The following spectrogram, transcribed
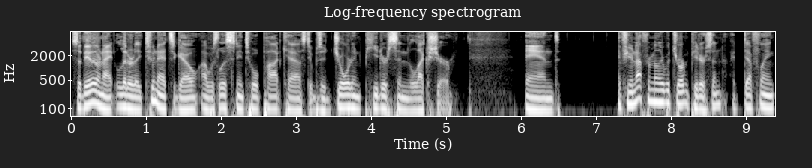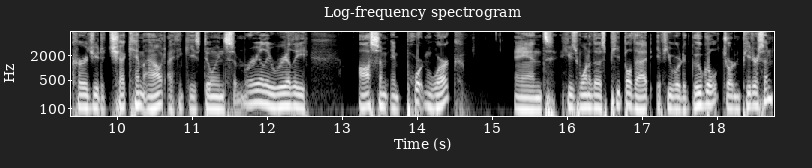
So the other night, literally two nights ago, I was listening to a podcast. It was a Jordan Peterson lecture. And if you're not familiar with Jordan Peterson, I definitely encourage you to check him out. I think he's doing some really, really awesome, important work. And he's one of those people that if you were to Google Jordan Peterson,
